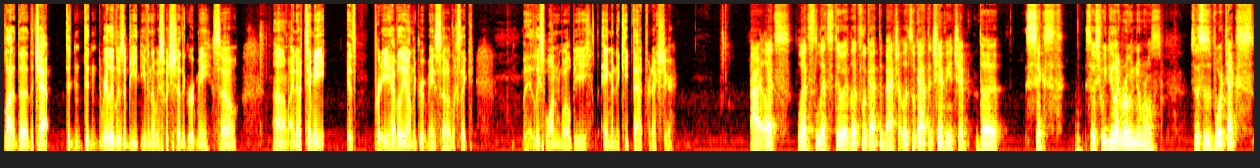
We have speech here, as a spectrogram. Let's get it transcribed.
the the chat didn't didn't really lose a beat, even though we switched to the group me. So, um, I know Timmy is pretty heavily on the group me. so it looks like at least one will be aiming to keep that for next year. All right, let's let's let's do it. Let's look at the matchup. Let's look at the championship. The sixth. So should we do like Roman numerals? So this is Vortex,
